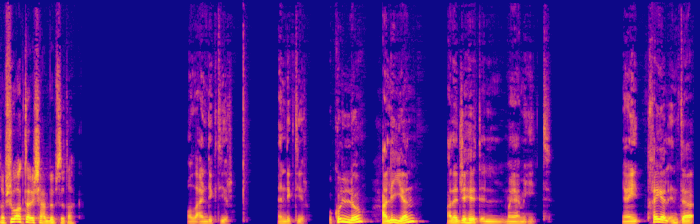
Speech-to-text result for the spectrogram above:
طيب شو أكثر شيء عم ببسطك؟ والله عندي كتير. عندي كتير. وكله حاليا على جهة الميامي هيت. يعني تخيل أنت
